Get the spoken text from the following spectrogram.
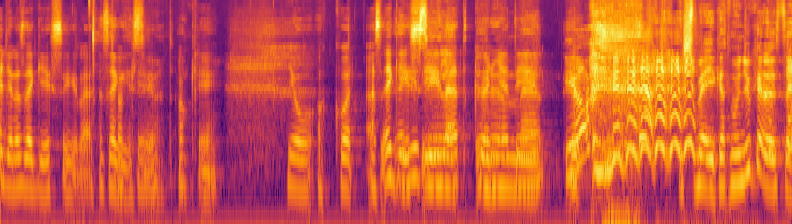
legyen az egész élet. Az egész okay. élet. Oké. Okay. Jó, akkor az egész, egész élet, élet könnyedén... Ja. és melyiket mondjuk először?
